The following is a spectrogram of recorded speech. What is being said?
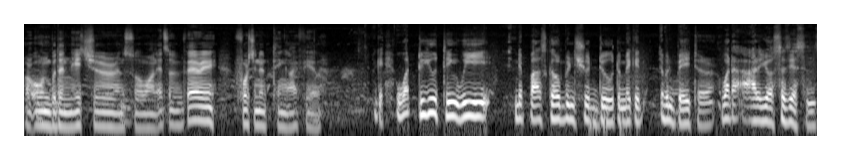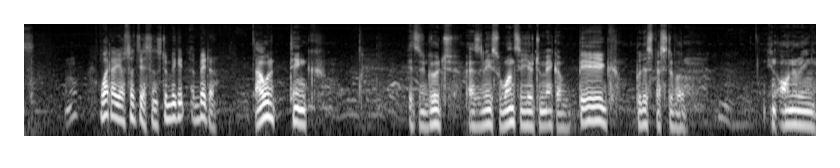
our own Buddha nature and so on. It's a very fortunate thing, I feel. Okay, what do you think we, Nepal's government, should do to make it even better? What are your suggestions? Hmm? What are your suggestions to make it better? I would think it's good at least once a year to make a big Buddhist festival in honoring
